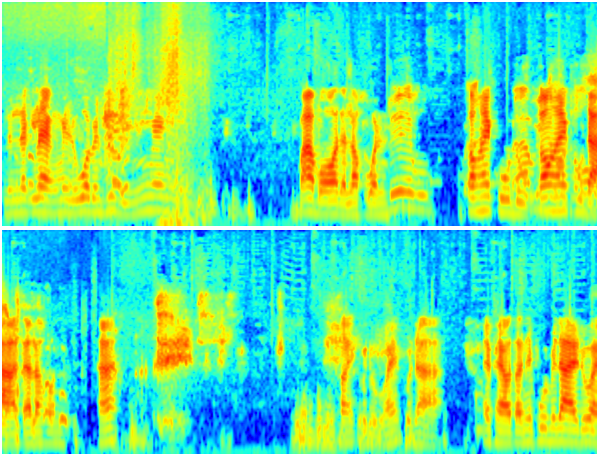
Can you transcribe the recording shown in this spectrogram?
เล่นแรกๆไม่รู้ว่าเป็นผู้หญิงแม่งบ้าบอแต่ละคน พี่ต้องให้กูดุแม่วิต้องให้ขอโทษกูด่าแต่ละคนฮะต้องให้กูดุให้กูด่า ไอ้แพลวตอนนี้พูดไม่ได้ด้วย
